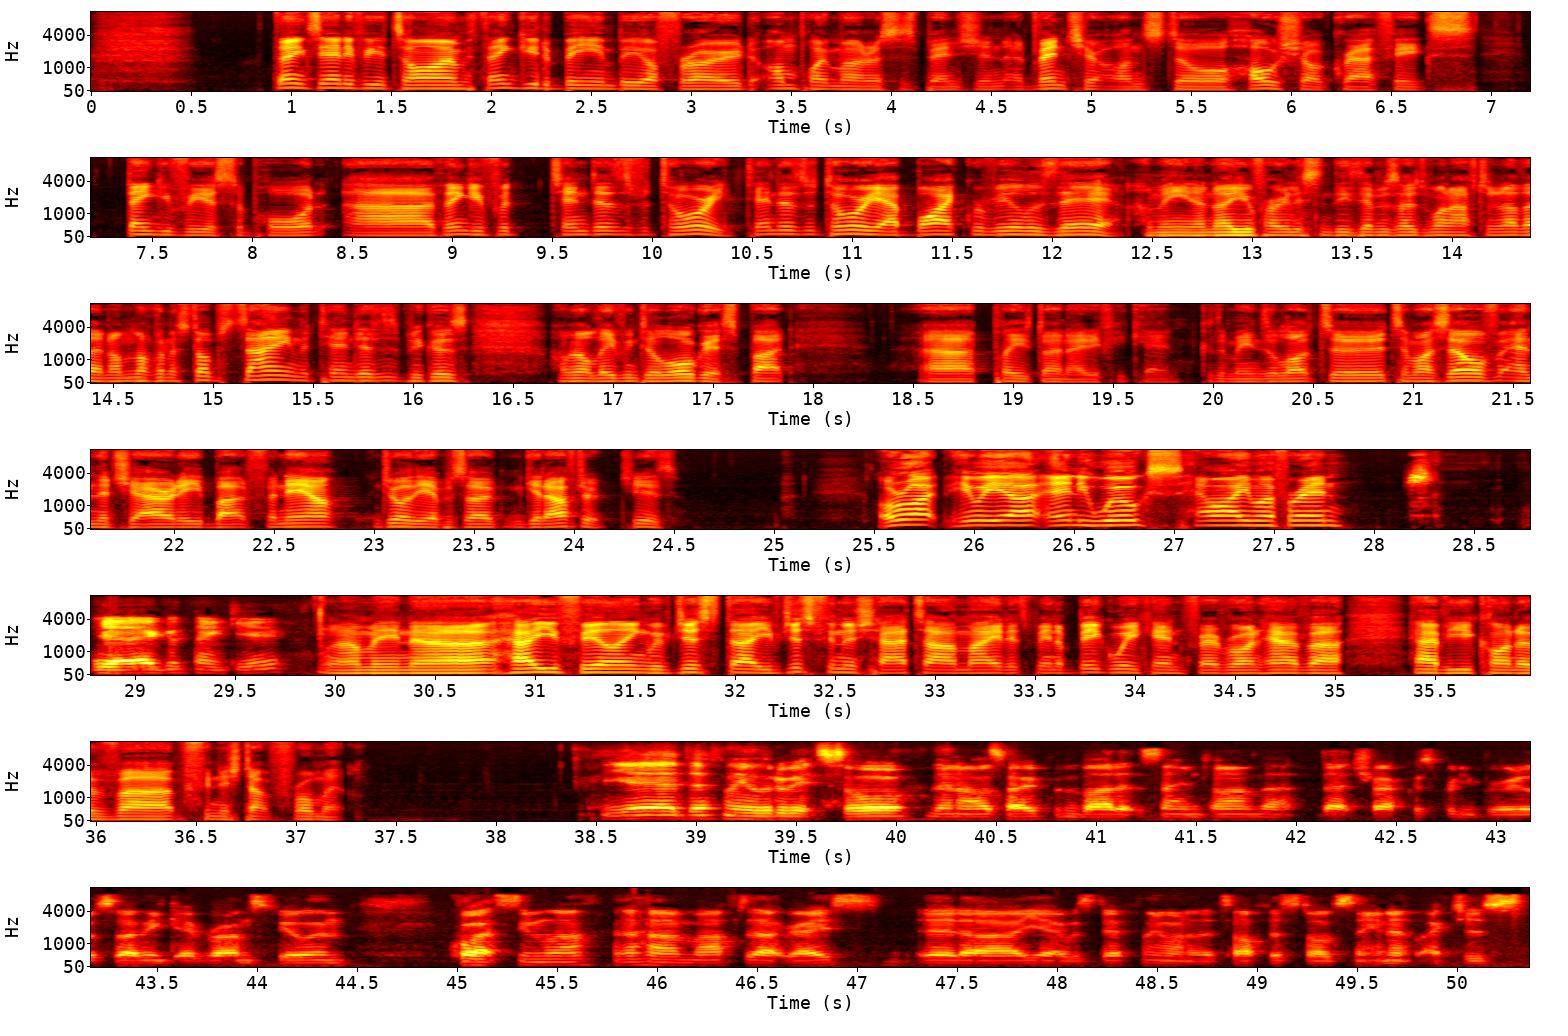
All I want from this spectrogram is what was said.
Thanks, Andy, for your time. Thank you to B&B Off-Road, On Point Motor Suspension, Adventure On Store, Whole Shot Graphics, thank you for your support. Uh, thank you for 10 Desert for Tory. 10 Desert Tory, our bike reveal is there. I mean, I know you've probably listened to these episodes one after another, and I'm not going to stop saying the 10 Deserts because I'm not leaving till August, but uh, please donate if you can because it means a lot to, to myself and the charity. But for now, enjoy the episode and get after it. Cheers. All right, here we are. Andy Wilksch, how are you, my friend? Yeah, good. Thank you. I mean, uh, how are you feeling? We've just uh, you've just finished Hattah, mate. It's been a big weekend for everyone. How have, uh, how have you kind of uh, finished up from it? Yeah, definitely a little bit sore than I was hoping, but at the same time, that that track was pretty brutal. So I think everyone's feeling quite similar um, after that race. It uh, yeah, it was definitely one of the toughest I've seen it. Like just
